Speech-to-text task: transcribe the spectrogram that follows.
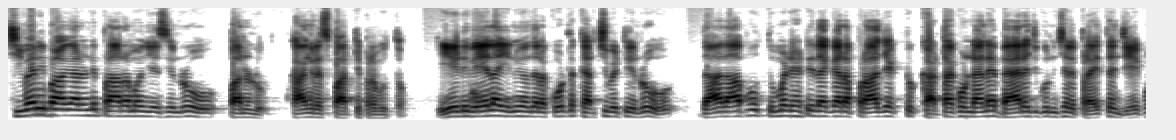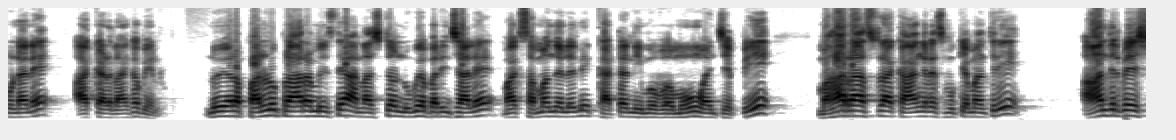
చివరి భాగా నుండి ప్రారంభం చేసిండ్రు పనులు కాంగ్రెస్ పార్టీ ప్రభుత్వం. ఏడు వేల ఎనిమిది వందల కోట్లు ఖర్చు పెట్టిండ్రు. దాదాపు తుమ్మడిహట్టి దగ్గర ప్రాజెక్టు కట్టకుండానే బ్యారేజ్ గురించి ప్రయత్నం చేయకుండానే అక్కడ దాకా పోయినరు నువ్వు ఏమైనా పనులు ప్రారంభిస్తే ఆ నష్టం నువ్వే భరించాలే మాకు సంబంధం లేదు మేము కట్టనివ్వము అని చెప్పి మహారాష్ట్ర కాంగ్రెస్ ముఖ్యమంత్రి ఆంధ్రప్రదేశ్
